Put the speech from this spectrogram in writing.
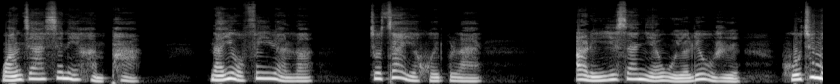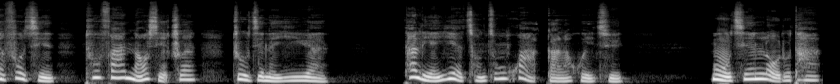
王佳心里很怕，男友飞远了，就再也回不来。二零一三年五月六日，胡俊的父亲突发脑血栓，住进了医院。他连夜从遵化赶了回去，母亲搂住他，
